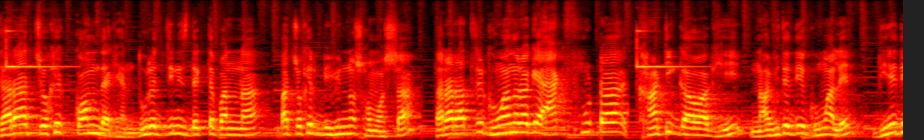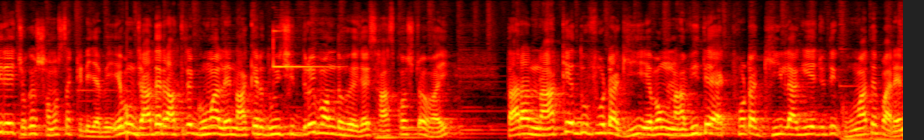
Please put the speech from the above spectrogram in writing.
যারা চোখে কম দেখেন, দূরের জিনিস দেখতে পান না বা চোখের বিভিন্ন সমস্যা, তারা রাত্রে ঘুমানোর আগে এক ফোঁটা খাঁটি গাওয়া ঘি নাভিতে দিয়ে ঘুমালে ধীরে ধীরে চোখের সমস্যা কেটে যাবে এবং যাদের রাত্রে ঘুমালে নাকের দুই ছিদ্রই বন্ধ হয়ে যায়, শ্বাসকষ্ট হয়, তারা নাকে দু ফোঁটা ঘি এবং নাভিতে এক ফোঁটা ঘি লাগিয়ে যদি ঘুমাতে পারেন,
